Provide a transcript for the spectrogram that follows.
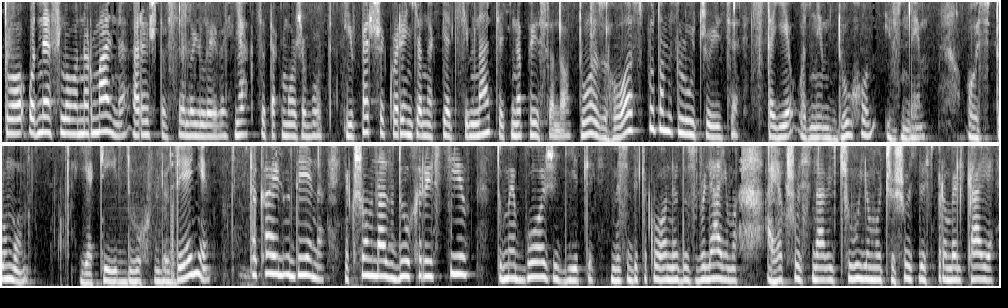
то одне слово нормальне, а решта все лайливе. Як це так може бути? І в 1 Коринтянах 5.17 написано: то з Господом злучується, стає одним духом із ним. Ось тому, який дух в людині, така й людина. Якщо в нас дух Христів, то ми Божі діти. Ми собі такого не дозволяємо. А як щось навіть чуємо чи щось десь промелькає,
